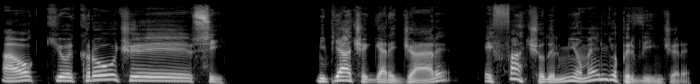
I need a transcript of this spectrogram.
A occhio e croce, sì. Mi piace gareggiare e faccio del mio meglio per vincere.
